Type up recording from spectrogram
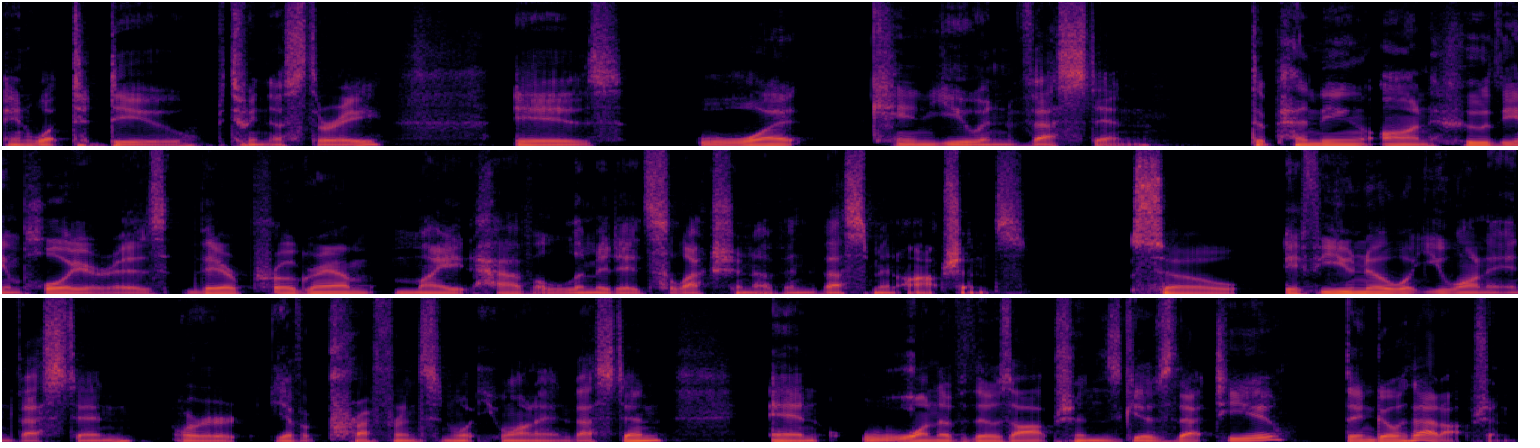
in what to do between those three is what can you invest in? depending on who the employer is, their program might have a limited selection of investment options. So, if you know what you want to invest in, or you have a preference in what you want to invest in, and one of those options gives that to you, then go with that option.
